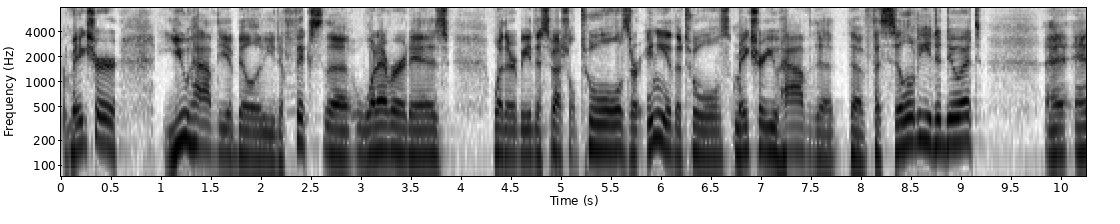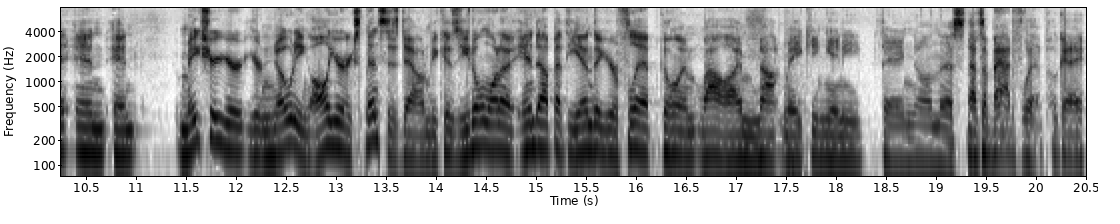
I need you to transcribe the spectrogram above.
Make sure you have the ability to fix the whatever it is, whether it be the special tools or any of the tools. Make sure you have the the facility to do it, and and and make sure you're you're noting all your expenses down because you don't want to end up at the end of your flip going, "Wow, I'm not making anything on this." That's a bad flip. Okay,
